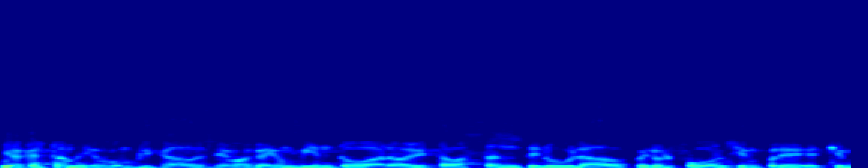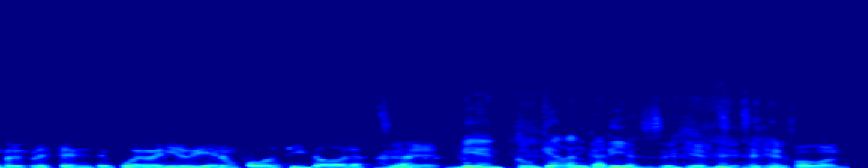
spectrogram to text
Y acá está medio complicado el tema. Acá hay un viento bárbaro y está bastante nublado, pero el fogón siempre siempre presente. Puede venir bien un fogoncito ahora. Sí. bien. ¿Con qué arrancarías, Ezequiel, si sería el fogón?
